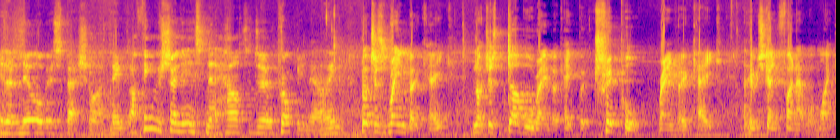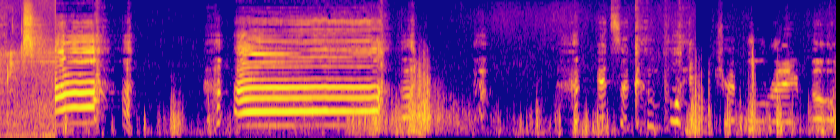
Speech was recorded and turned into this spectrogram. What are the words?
is a little bit special, I think. I think we've shown the internet how to do it properly now. I think Not just rainbow cake, not just double rainbow cake, but triple rainbow cake. I think we're just going to find out what Mike thinks. Ah! It's a complete triple rainbow.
